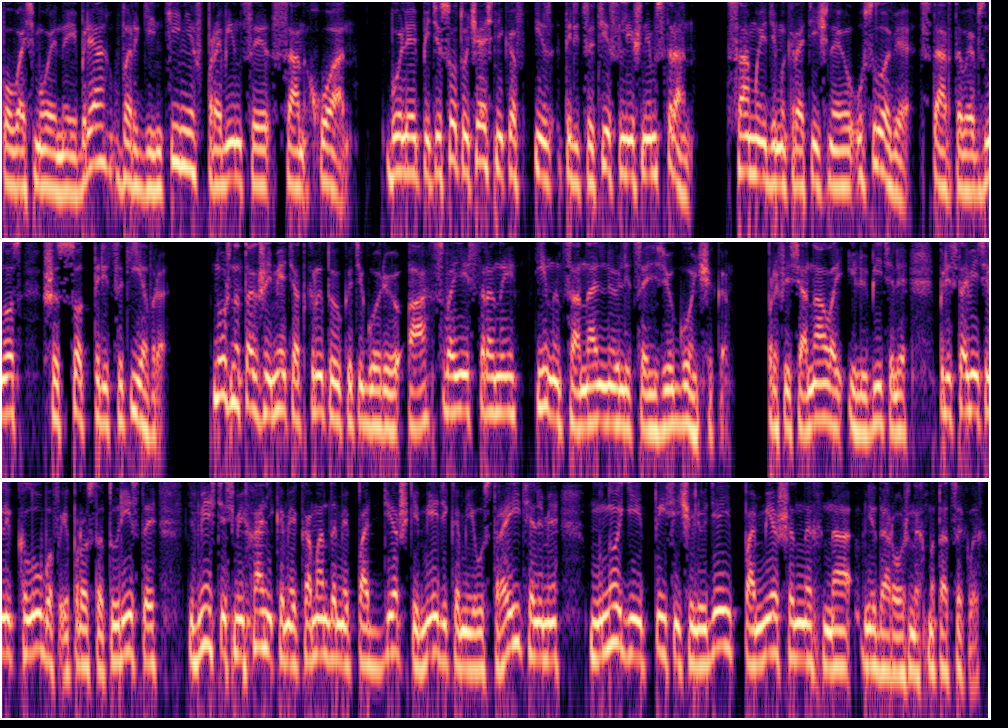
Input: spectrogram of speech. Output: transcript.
по 8 ноября в Аргентине в провинции Сан-Хуан. Более 500 участников из 30 с лишним стран. Самые демократичные условия – стартовый взнос 630 евро. Нужно также иметь открытую категорию А своей страны и национальную лицензию гонщика. Профессионалы и любители, представители клубов и просто туристы, вместе с механиками, командами поддержки, медиками и устроителями, многие тысячи людей, помешанных на внедорожных мотоциклах.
